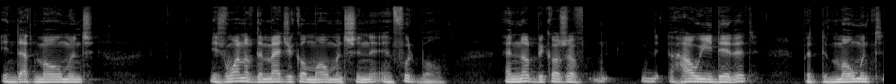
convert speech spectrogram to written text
in that moment is one of the magical moments in, in football. And not because of how he did it, but the moment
